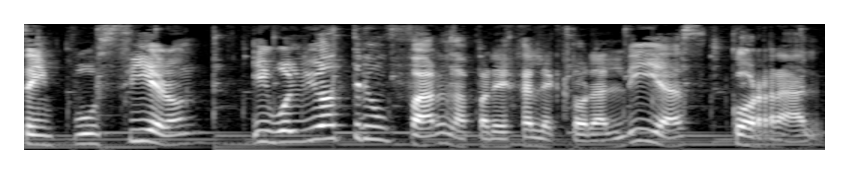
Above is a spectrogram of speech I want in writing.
Se impusieron y volvió a triunfar la pareja electoral Díaz Corral.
